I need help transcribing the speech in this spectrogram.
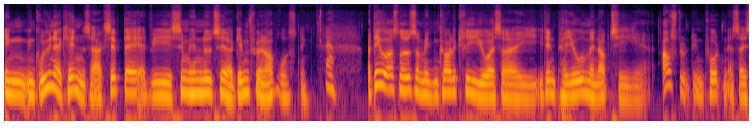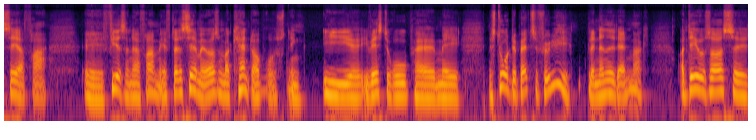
en, en gryende erkendelse og accept af, at vi er simpelthen nødt til at gennemføre en oprustning. Ja. Og det er jo også noget, som i den kolde krig, jo altså i, i den periode, men op til øh, afslutningen på den, altså især fra øh, 80'erne og frem efter, der ser man jo også en markant oprustning i, øh, i Vesteuropa med, med stor debat selvfølgelig, blandt andet i Danmark. Og det er jo så også øh,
